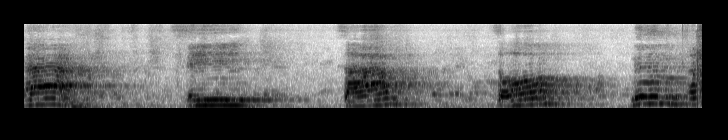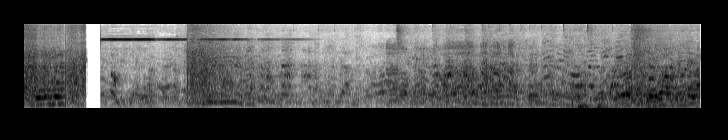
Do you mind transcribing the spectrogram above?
ห้าสี่สามสองหนึ่งอะเดินเลยถือว่าเป็นครับ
